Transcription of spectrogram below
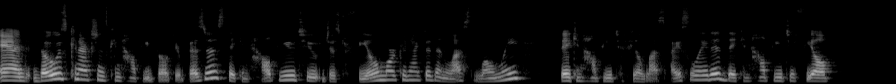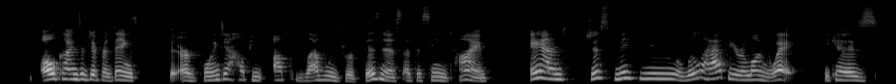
And those connections can help you build your business. They can help you to just feel more connected and less lonely. They can help you to feel less isolated. They can help you to feel all kinds of different things that are going to help you up level your business at the same time and just make you a little happier along the way because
